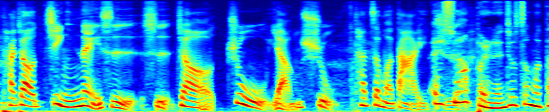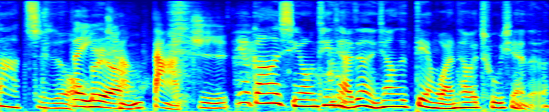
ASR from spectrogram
他叫境内，是是叫祝杨树，他这么大一只，哎，所以他本人就这么大只哦，非常大只。因为刚刚形容听起来真的很像是电玩才会出现的。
